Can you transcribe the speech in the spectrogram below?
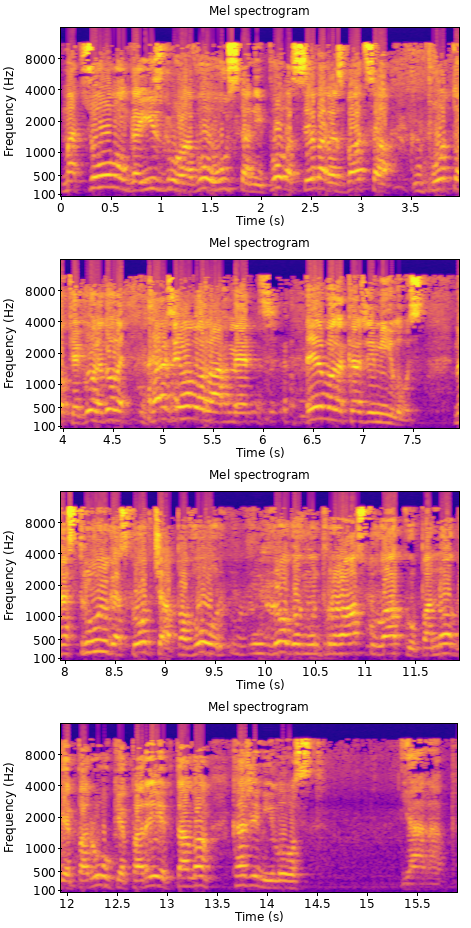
Macolom ga izgrula, vo ustani, pola sela razbaca u potoke, gore, dole. Kaže, ovo rahmet. Evo ga, kaže, milost. Na struju ga skopča, pa vo, rogom mu prorastu ovako, pa noge, pa ruke, pa rep, tam vam. Kaže, milost. Ja, rab.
